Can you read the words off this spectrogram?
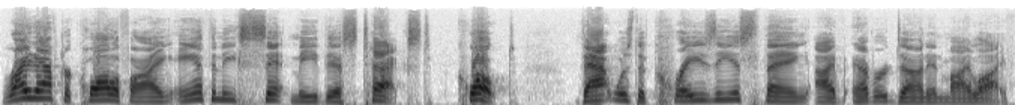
Right after qualifying, Anthony sent me this text. Quote, that was the craziest thing I've ever done in my life.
